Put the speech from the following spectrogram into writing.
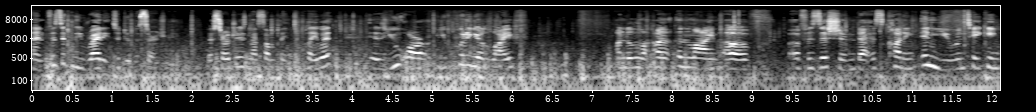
and physically ready to do the surgery. The surgery is not something to play with. Is you are you putting your life under uh, in line of a physician that is cutting in you and taking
